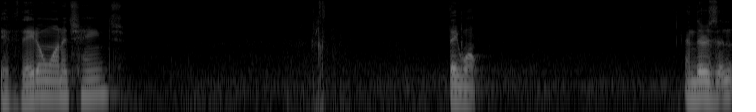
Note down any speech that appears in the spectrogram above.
if they don't want to change, they won't. And there's, an,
